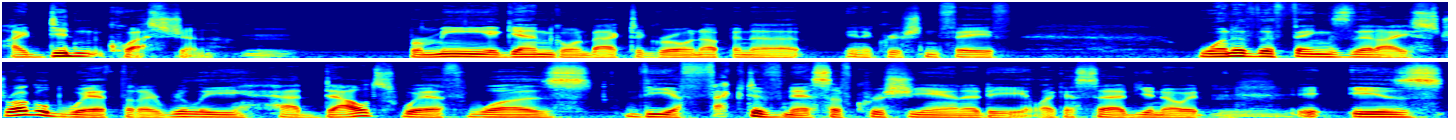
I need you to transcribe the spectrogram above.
I didn't question. Mm. For me, again, going back to growing up in a in a Christian faith, one of the things that I struggled with, that I really had doubts with, was the effectiveness of Christianity. Like I said, you know, it, mm. it is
